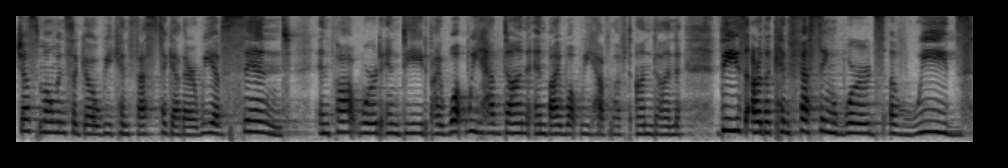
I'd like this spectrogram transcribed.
Just moments ago, we confessed together we have sinned in thought, word, and deed by what we have done and by what we have left undone. These are the confessing words of weeds.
